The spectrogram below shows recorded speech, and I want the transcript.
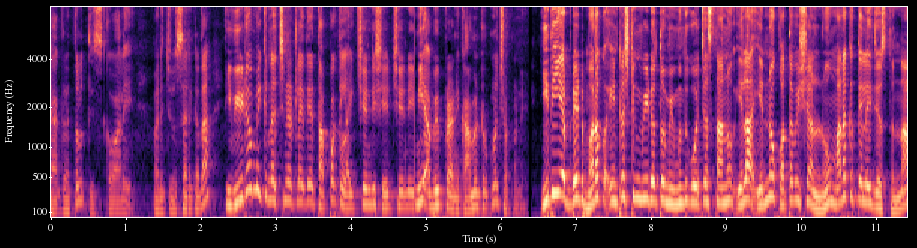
జాగ్రత్తలు తీసుకోవాలి. మరి చూశారు కదా? ఈ వీడియో మీకు నచ్చినట్లయితే తప్పక లైక్ చేయండి షేర్ చేయండి. మీ అభిప్రాయాన్ని కామెంట్ రూపంలో చెప్పండి. ఇది అప్డేట్. మరొక ఇంట్రెస్టింగ్ వీడియోతో మీ ముందుకు వచ్చేస్తాను. ఇలా ఎన్నో కొత్త విషయాలను మనకు తెలియజేస్తున్న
